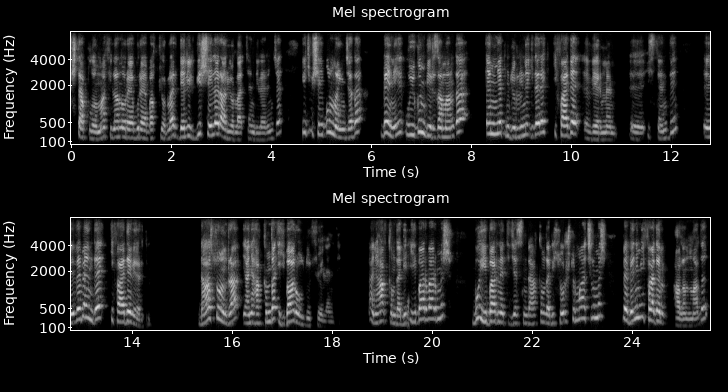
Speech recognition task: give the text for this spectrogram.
kitaplığıma filan oraya buraya bakıyorlar. Delil bir şeyler arıyorlar kendilerince. Hiçbir şey bulmayınca da beni uygun bir zamanda emniyet müdürlüğüne giderek ifade vermem e, istendi. E, ve ben de ifade verdim. Daha sonra yani hakkında ihbar olduğu söylendi. Yani hakkında bir ihbar varmış. Bu ihbar neticesinde hakkında bir soruşturma açılmış ve benim ifadem alınmadı.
